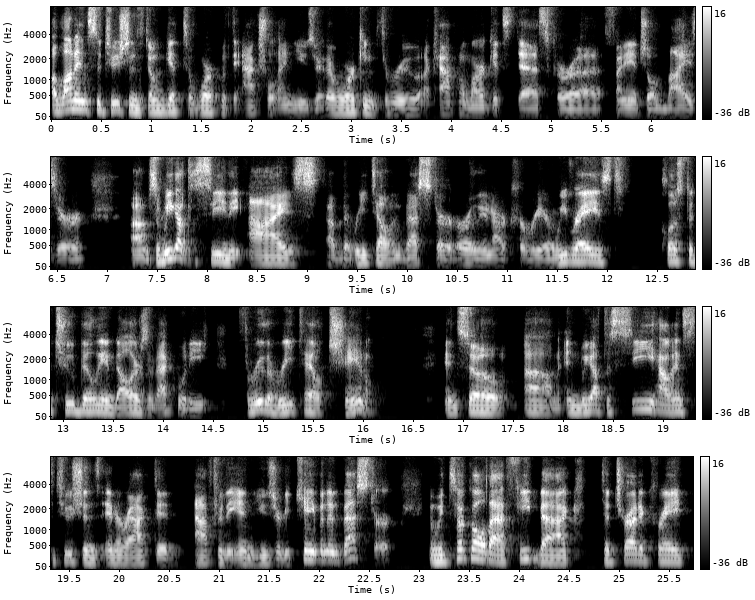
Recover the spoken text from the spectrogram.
a lot of institutions don't get to work with the actual end user. They're working through a capital markets desk or a financial advisor. Um, so we got to see the eyes of the retail investor early in our career. We raised close to $2 billion of equity through the retail channel. And so, um, and we got to see how institutions interacted after the end user became an investor. And we took all that feedback to try to create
